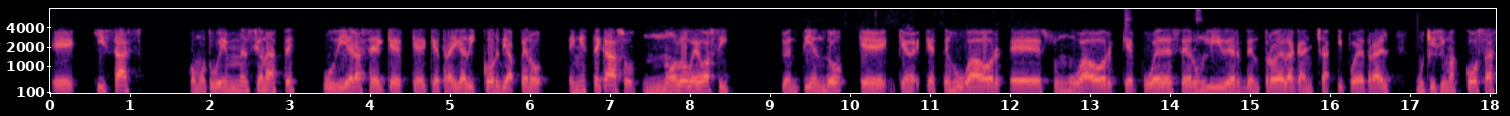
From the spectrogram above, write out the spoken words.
Eh, quizás, como tú bien mencionaste, pudiera ser que, que traiga discordia, pero en este caso no lo veo así. Yo entiendo que, este jugador es un jugador que puede ser un líder dentro de la cancha y puede traer muchísimas cosas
